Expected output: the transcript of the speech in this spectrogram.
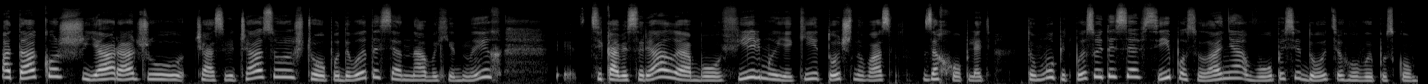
А також я раджу час від часу, що подивитися на вихідних цікаві серіали або фільми, які точно вас захоплять. Тому підписуйтеся всі посилання в описі до цього випуску.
